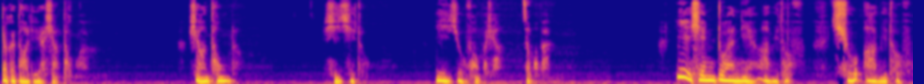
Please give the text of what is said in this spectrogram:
这个道理要想通啊。想通了，习气中依旧放不下，怎么办？一心专念阿弥陀佛。求阿弥陀佛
